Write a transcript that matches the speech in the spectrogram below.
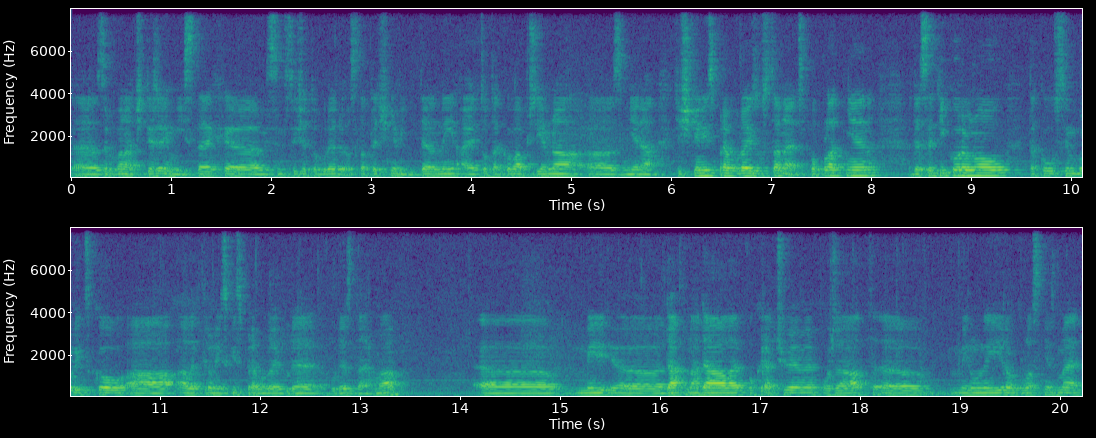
eh, zhruba na čtyřech místech. Eh, myslím si, že to bude dostatečně viditelný a je to taková příjemná změna. Tištěný zpravodaj zůstane spoplatněn 10 korunou, takovou symbolickou a elektronický zpravodaj bude, bude zdarma. My nadále pokračujeme pořád. Minulý rok vlastně jsme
